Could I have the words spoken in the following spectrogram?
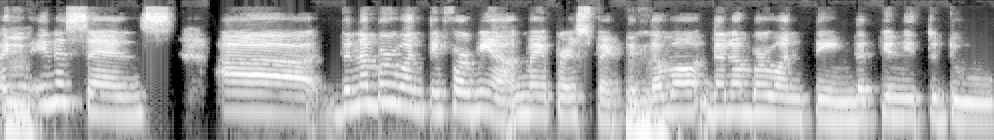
in, Mm. in a sense, uh, the number one thing for me, ah, on my perspective, the, Mhm. mo- the number one thing that you need to do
